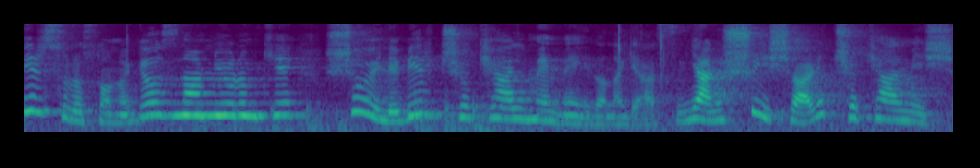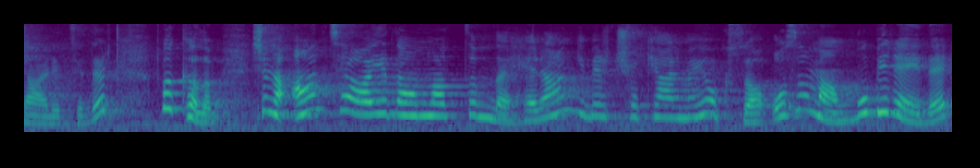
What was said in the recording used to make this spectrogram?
Bir süre sonra gözlemliyorum ki şöyle bir çökelme meydana gelsin. Yani şu işaret çökelme işaretidir. Bakalım. Şimdi anti A'yı damlattığımda herhangi bir çökelme yoksa o zaman bu bireyde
